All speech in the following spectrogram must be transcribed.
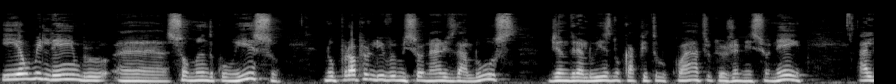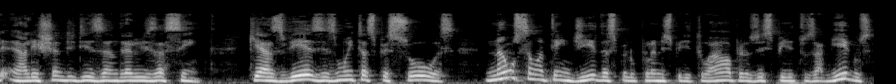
E eu me lembro, uh, somando com isso, no próprio livro Missionários da Luz, de André Luiz, no capítulo 4, que eu já mencionei, Alexandre diz a André Luiz assim, que às vezes muitas pessoas não são atendidas pelo plano espiritual, pelos espíritos amigos,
